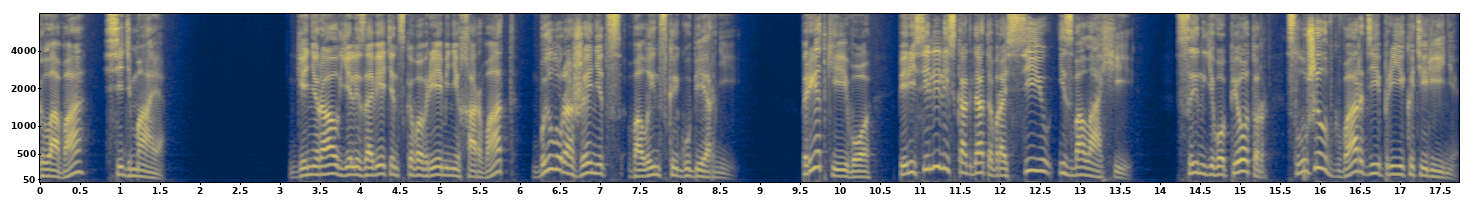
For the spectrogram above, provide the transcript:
Глава 7 Генерал Елизаветинского времени Хорват был уроженец Волынской губернии. Предки его переселились когда-то в Россию из Валахии. Сын его Петр служил в гвардии при Екатерине.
